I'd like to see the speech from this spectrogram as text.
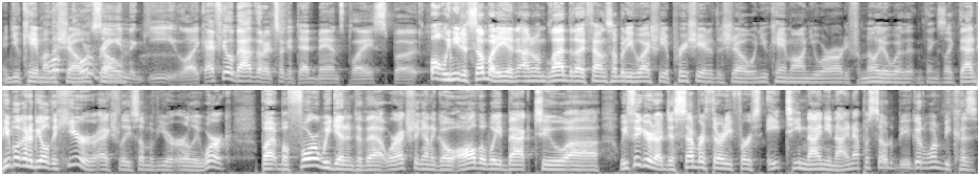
and you came on the show. Poor so Riggy McGee. Like I feel bad that I took a dead man's place, but well, we needed somebody, and, and I'm glad that I found somebody who actually appreciated the show. When you came on, you were already familiar with it and things like that. And people are going to be able to hear actually some of your early work. But before we get into that, we're actually going to go all the way back to uh, we figured a December 31st, 1899 episode would be a good one because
